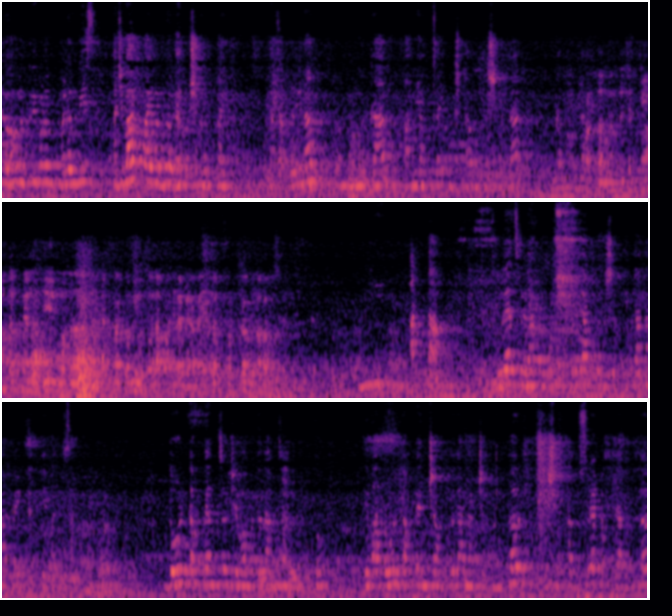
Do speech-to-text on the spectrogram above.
गृहमंत्री म्हणून फडणवीस अजिबात पायबद्ध घालू शकत नाही त्याचा परिणाम म्हणून काल आम्ही आमचा एक निष्ठावंत गमावला. आतापर्यंतच्या तीन टप्प्यांमध्ये मतदानाचा टक्का कमी होताना पाहायला मिळाला. याचा फटका कुणाला बसला? मी आत्ता थोड्याच वेळापूर्वी पत्रकार परिषद घेताना काही टक्केवारी दोन टप्प्यांचं जेव्हा मतदान झालं होतं तेव्हा दोन टप्प्यांच्या मतदानाच्या नंतर विशेषतः दुसऱ्या टप्प्यानंतर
